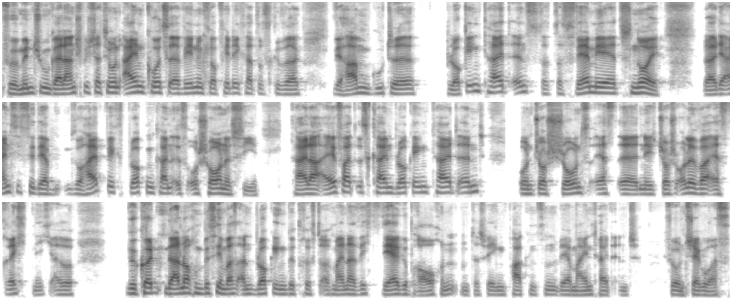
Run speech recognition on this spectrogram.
für Minshew eine geile Anspielstation. Eine kurze Erwähnung, ich glaube, Felix hat es gesagt, wir haben gute Blocking-Tight Ends, das, das wäre mir jetzt neu. Weil der Einzige, der so halbwegs blocken kann, ist O'Shaughnessy. Tyler Eifert ist kein Blocking-Tight End und Josh Jones erst, äh, nee, Josh Oliver erst recht nicht. Also wir könnten da noch ein bisschen was an Blocking betrifft, aus meiner Sicht sehr gebrauchen und deswegen Parkinson wäre mein Tight End für uns Jaguars.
